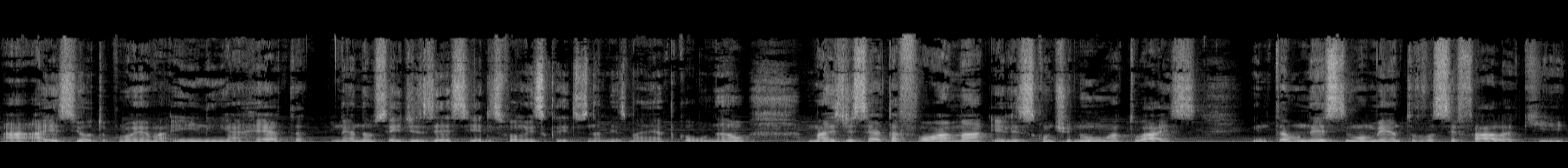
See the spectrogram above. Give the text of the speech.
a, a, esse outro poema em linha reta, né? não sei dizer se eles foram escritos na mesma época ou não, mas de certa forma eles continuam atuais. Então, nesse momento, você fala que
